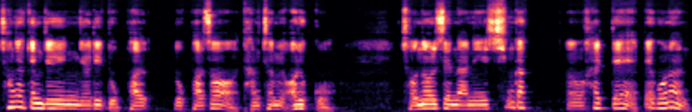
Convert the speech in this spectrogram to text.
청약 경쟁률이 높아, 높아서 당첨이 어렵고 전월세 난이 심각 어, 할 때 빼고는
